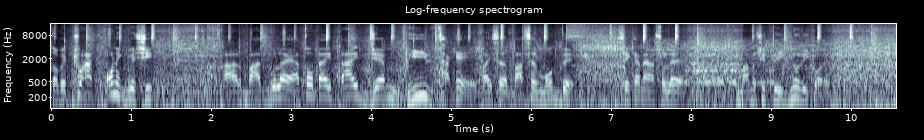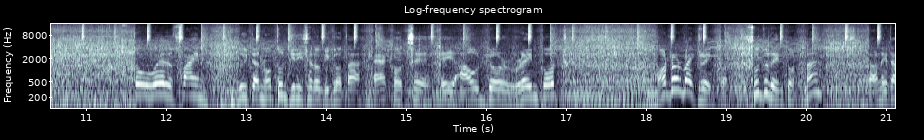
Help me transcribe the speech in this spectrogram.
তবে ট্রাক অনেক বেশি। আর বাসগুলো এতটাই টাইট জ্যাম ভিড় থাকে বাসের মধ্যে, সেখানে আসলে মানুষ একটু ইগনোরই করে। তো ওয়েল ফাইন দুইটা নতুন জিনিসের অভিজ্ঞতা। এক হচ্ছে এই আউটডোর রেইনকোট মোটর বাইক রেইনকোট শুধু রেইনকোট না, কারণ এটা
